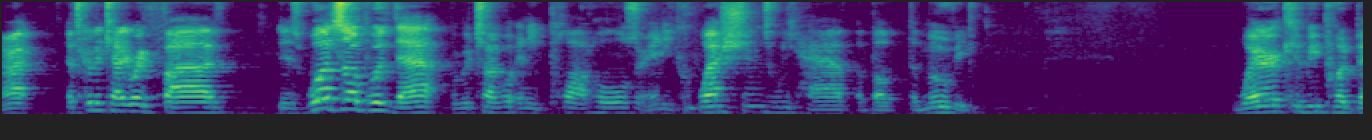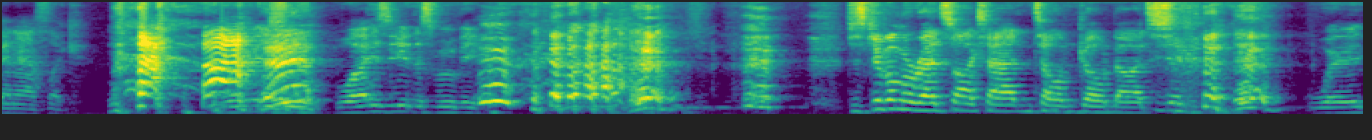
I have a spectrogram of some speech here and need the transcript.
All right, let's go to category five. Is what's up with that? Where we talk about any plot holes or any questions we have about the movie. Where could we put Ben Affleck? Where is he? Why is he in this movie? Just give him a Red Sox hat and tell him go nuts. Where?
